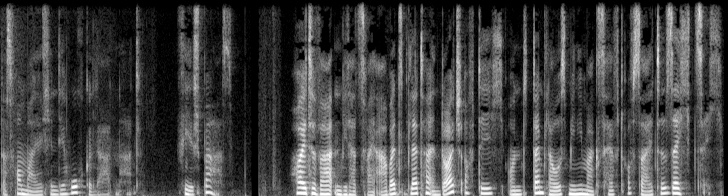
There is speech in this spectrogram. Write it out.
das Frau Meilchen dir hochgeladen hat. Viel Spaß! Heute warten wieder zwei Arbeitsblätter in Deutsch auf dich und dein blaues Minimax-Heft auf Seite 60.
